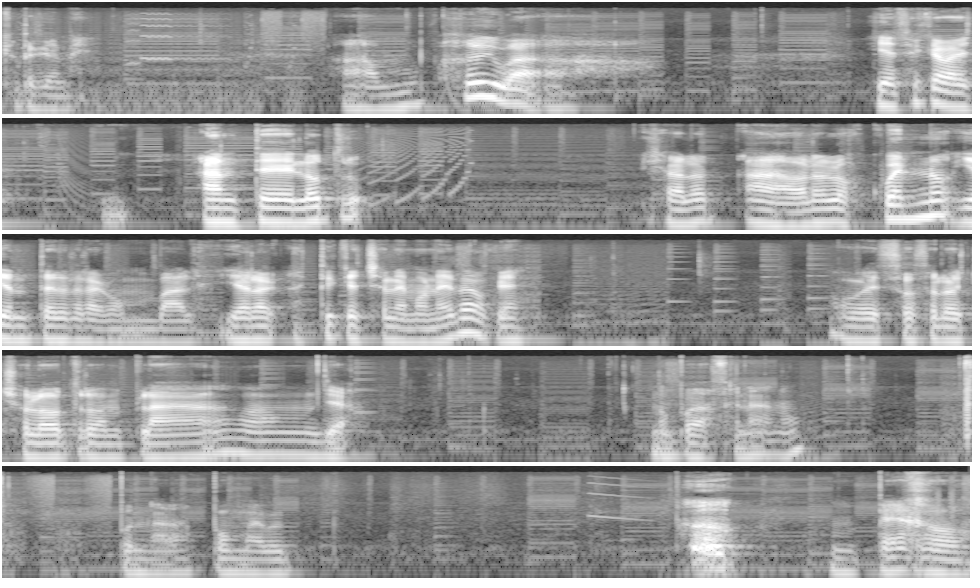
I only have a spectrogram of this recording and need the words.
que te queme. Arriba. Y hace que va ante el otro ahora, ah, ahora los cuernos y antes el dragón, vale. ¿Y ahora este hay que echarle moneda o qué? O eso se lo he hecho el otro en plan... Ya. No puedo hacer nada, ¿no? Pues nada, pues me voy... ¡Oh! Un perro.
